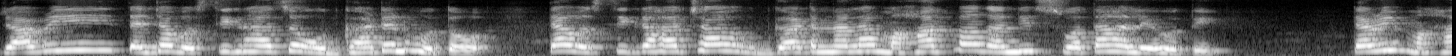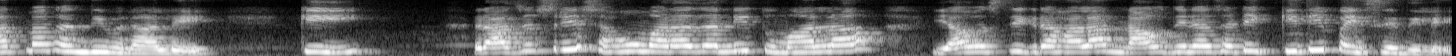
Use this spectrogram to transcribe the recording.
ज्यावेळी त्यांच्या वसतिगृहाचं उद्घाटन होतं त्या वसतिगृहाच्या उद्घाटनाला महात्मा गांधी स्वतः आले होते. त्यावेळी महात्मा गांधी म्हणाले की राजश्री शाहू महाराजांनी तुम्हाला या वसतिगृहाला नाव देण्यासाठी किती पैसे दिले?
